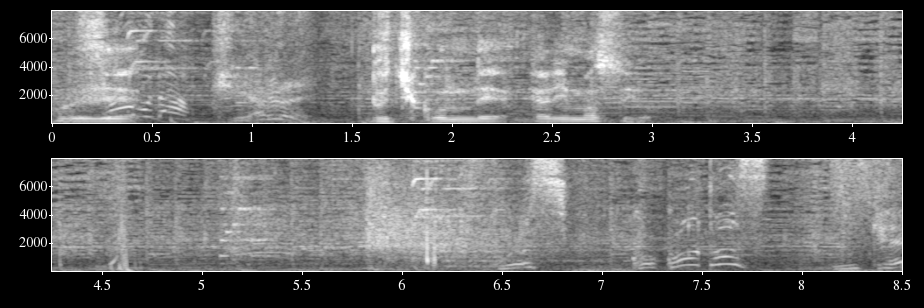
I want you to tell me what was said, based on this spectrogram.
これでぶち込ん。でやりますよよしここを通す。行け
